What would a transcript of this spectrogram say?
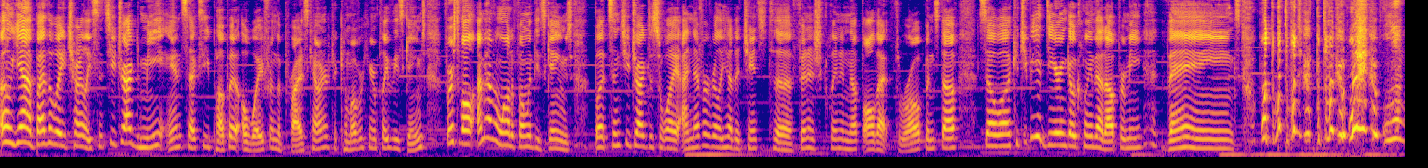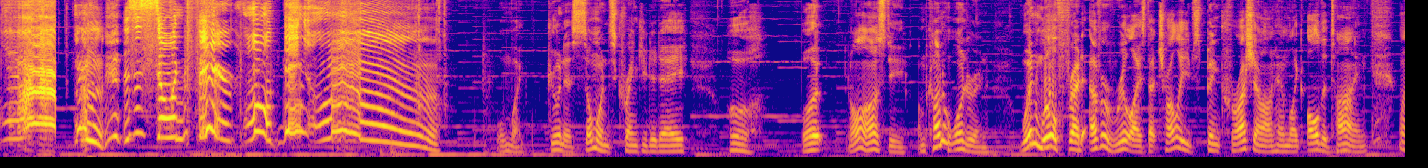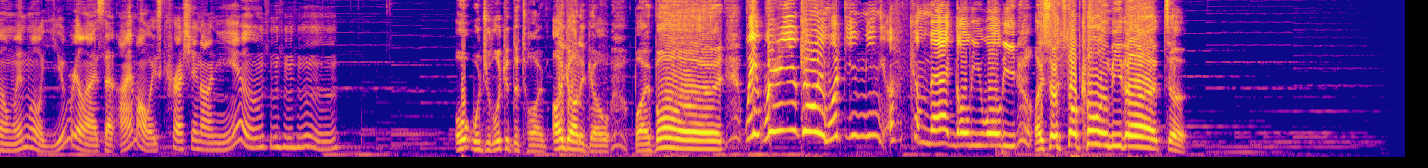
Oh yeah, by the way, Charlie, since you dragged me and Sexy Puppet away from the prize counter to come over here and play these games, first of all, I'm having a lot of fun with these games, but since you dragged us away, I never really had a chance to finish cleaning up all that throw up and stuff, so uh, could you be a dear and go clean that up for me? Thanks. What the, what what what what, what, this is so unfair! Oh, dang mm. Oh my goodness, someone's cranky today. Oh, but in all honesty, I'm kind of wondering, when will Fred ever realize that Charlie's been crushing on him like all the time? Well, when will you realize that I'm always crushing on you? oh, would you look at the time? I gotta go. Bye bye. Wait, where are you going? What do you mean? Oh, come back, Goldie Woldy. I said stop calling me that.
